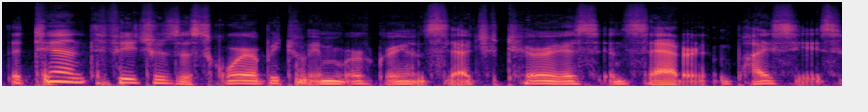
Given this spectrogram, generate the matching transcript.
The 10th features a square between Mercury and Sagittarius and Saturn and Pisces.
